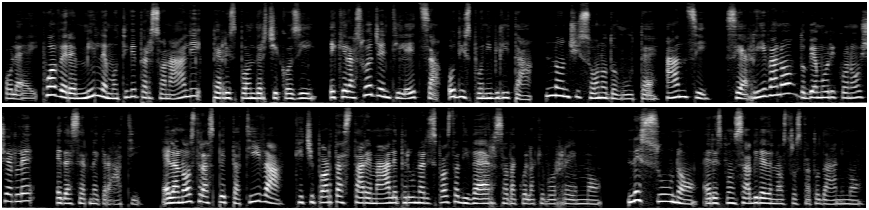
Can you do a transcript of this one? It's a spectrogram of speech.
o lei può avere mille motivi personali per risponderci così e che la sua gentilezza o disponibilità non ci sono dovute. Anzi, se arrivano dobbiamo riconoscerle ed esserne grati. È la nostra aspettativa che ci porta a stare male per una risposta diversa da quella che vorremmo. Nessuno è responsabile del nostro stato d'animo.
